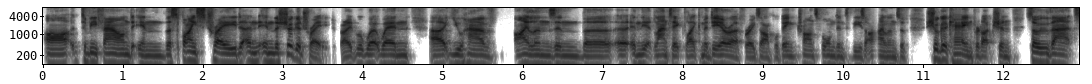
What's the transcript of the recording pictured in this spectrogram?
are to be found in the spice trade and in the sugar trade, right? When uh, you have islands in the uh, in the Atlantic, like Madeira, for example, being transformed into these islands of sugarcane production, so that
